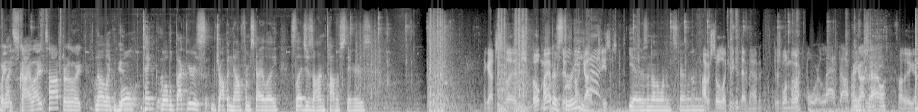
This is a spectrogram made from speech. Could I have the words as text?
Wait, it's skylight top or like? No, like we'll take. Well, the back gear is dropping down from skylight. Sledge is on top of stairs. I got Sledge. Oh, Maverick. there's dude. I three. got him. Jesus. Yeah, there's another one in skylight. I was so lucky to get that Maverick. There's one more. 4, last I got that one. Oh, there you go.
